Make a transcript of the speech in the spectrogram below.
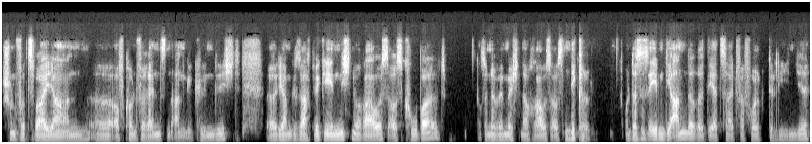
schon vor zwei Jahren äh, auf Konferenzen angekündigt. Äh, die haben gesagt, wir gehen nicht nur raus aus Kobalt, sondern wir möchten auch raus aus Nickel. Und das ist eben die andere derzeit verfolgte Linie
